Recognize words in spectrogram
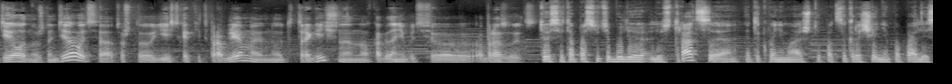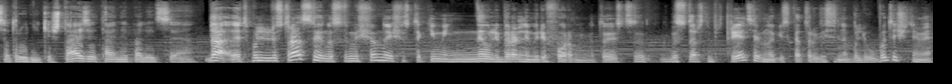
дело нужно делать, а то, что есть какие-то проблемы, ну, это трагично, но когда-нибудь все образуется. То есть это, по сути, были иллюстрации, я так понимаю, что под сокращение попали сотрудники штази, тайной полиции? Да, это были иллюстрации, но совмещенные еще с такими неолиберальными реформами. То есть государственные предприятия, многие из которых действительно были убыточными,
